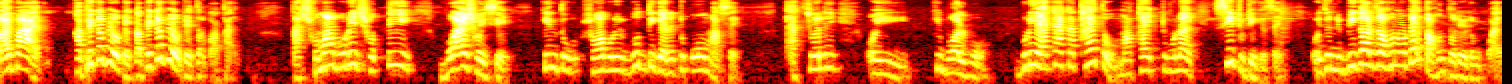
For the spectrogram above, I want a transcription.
ভয় পায়। কাঁপে কাঁপে ওঠে, কাঁপি কাঁপে ওঠে তোর কথায়। তা সোমা বুড়ির সত্যি বয়স হয়েছে কিন্তু সোমা বুড়ির বুদ্ধি জ্ঞান একটু কম আছে। অ্যাকচুয়ালি ওই কি বলব, বুড়ি একা একা থায় তো, মাথায় একটু মনে হয় সিট উঠে গেছে। ওই জন্য বিগার যখন ওঠে, তখন তোর এরকম কয়।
